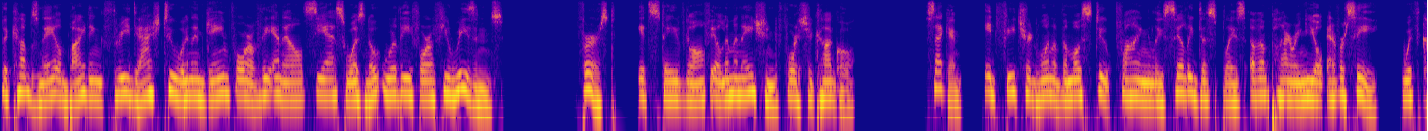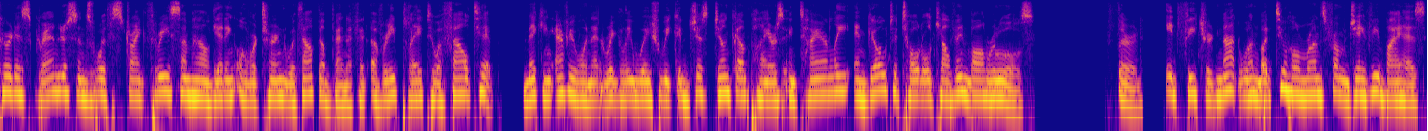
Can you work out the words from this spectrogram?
The Cubs' nail-biting 3-2 win in Game 4 of the NLCS was noteworthy for a few reasons. First, it staved off elimination for Chicago. Second, it featured one of the most stupefyingly silly displays of umpiring you'll ever see, with Curtis Granderson's with strike 3 somehow getting overturned without the benefit of replay to a foul tip, making everyone at Wrigley wish we could just junk umpires entirely and go to total Calvinball rules. Third, it featured not one but two home runs from Javy Baez,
